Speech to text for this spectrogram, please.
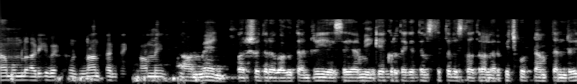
నామంలో అడిగి పెట్టుకుంటున్నాను తండ్రి. పరిశుద్ధ బాగు తండ్రి ఏసయ్య మీకే కృతజ్ఞత స్థుతులు స్తోత్రాలు అర్పించుకుంటున్నాం తండ్రి.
